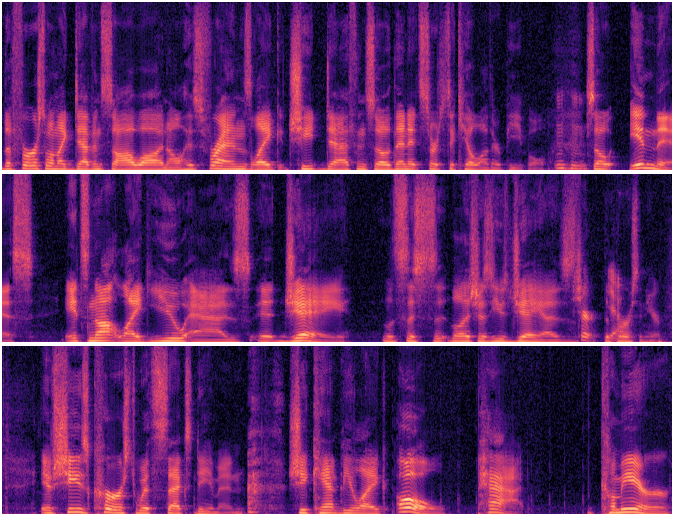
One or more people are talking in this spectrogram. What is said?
the first one, like Devon Sawa and all his friends like cheat death, and so then it starts to kill other people. Mm-hmm. So in this, it's not like you as uh, Jay. Let's just let's just use Jay as Sure, the yeah. person here. If she's cursed with sex demon, she can't be like, "Oh, Pat, come here,"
